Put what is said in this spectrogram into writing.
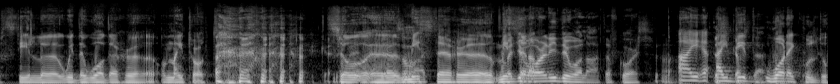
still uh, with the water uh, on my throat. so, That's a uh. Mr. Uh, but you already do a lot, of course. I, I did that. what I could do,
